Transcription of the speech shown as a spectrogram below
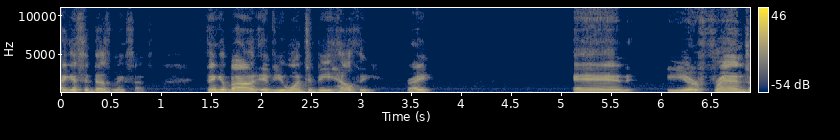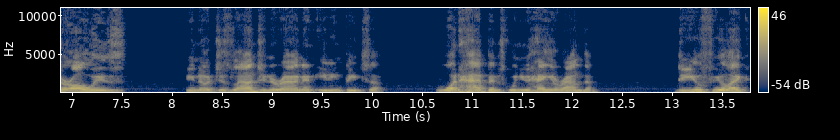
i guess it does make sense. Think about if you want to be healthy right? And your friends are always you know just lounging around and eating pizza. What happens when you hang around them? Do you feel like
